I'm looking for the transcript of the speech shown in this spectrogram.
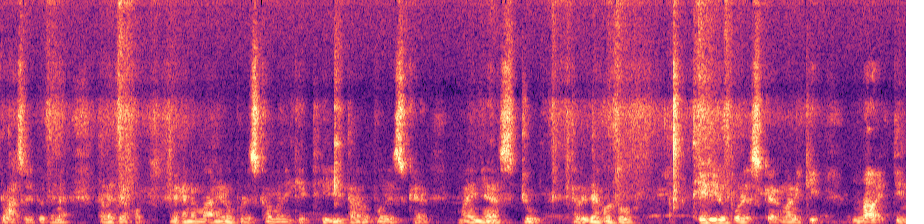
প্লাস হইতো, তাই না? তাহলে দেখো, এখানে মানের ওপর স্কোয়ার মানে কি? থ্রি তার উপর স্কোয়ার মাইনাস টু তাহলে দেখো তো থ্রির উপর স্কোয়ার মানে কি? নয়। তিন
